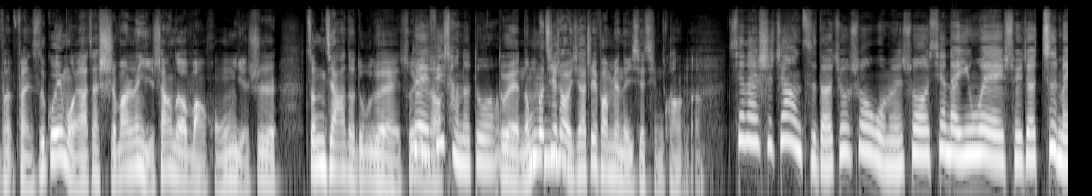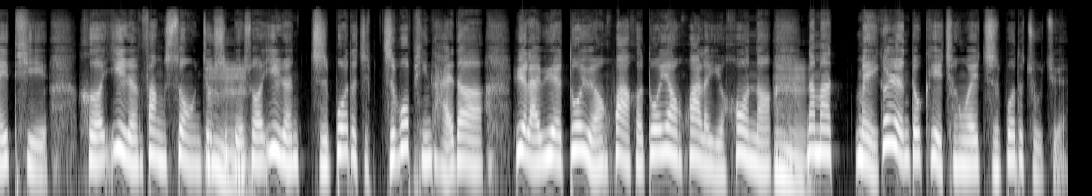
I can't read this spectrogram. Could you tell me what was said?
粉粉丝规模呀，在十万人以上的网红也是增加的，对不对？所以非，常的多。对，能不能介绍一下？这方面的一些情况呢？现在是这样子的，就是说，我们说现在因为随着自媒体和艺人放送，就是嗯比如说艺人直播的直直播平台的越来越多元化和多样化了以后呢，嗯那么每个人都可以成为直播的主角。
